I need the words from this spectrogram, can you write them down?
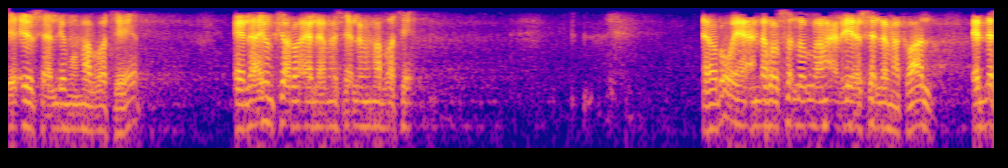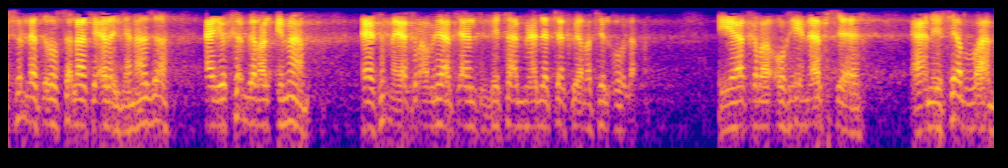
يسلم مرتين. لا ينكر على من سلم مرتين. روي أنه صلى الله عليه وسلم قال إن سنة الصلاة على الجنازة أن يكبر الإمام. ثم يقرأ فيها الكتاب بعد التكبيرة الأولى. يقرأ في نفسه يعني سرا.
